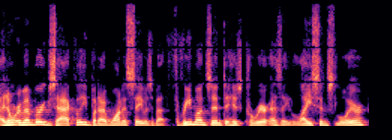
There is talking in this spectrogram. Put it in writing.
I don't remember exactly, but I want to say it was about three months into his career as a licensed lawyer.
